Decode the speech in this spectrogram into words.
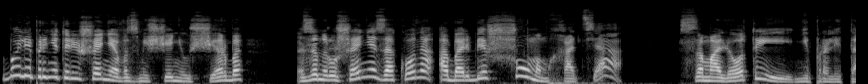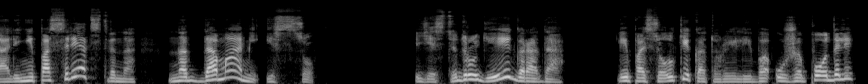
Были приняты решения о возмещении ущерба за нарушение закона о борьбе с шумом, хотя самолеты и не пролетали непосредственно над домами истцов. Есть и другие города и поселки, которые либо уже подали,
